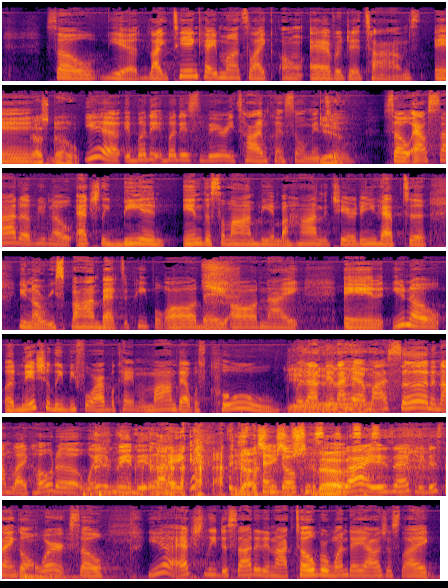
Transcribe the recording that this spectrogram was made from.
So yeah, like 10k months, like on average at times, and That's dope. Yeah, it, but it but it's very time consuming Yeah. too. So outside of you know actually being in the salon, being behind the chair, then you have to you know respond back to people all day, all night, and you know initially before I became a mom, that was cool. Yeah. But I, then I had my son, and I'm like, hold up, wait a minute, like We gotta this ain't switch some shit up. right? Exactly, this ain't gonna work. So yeah, I actually decided in October one day I was just like,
